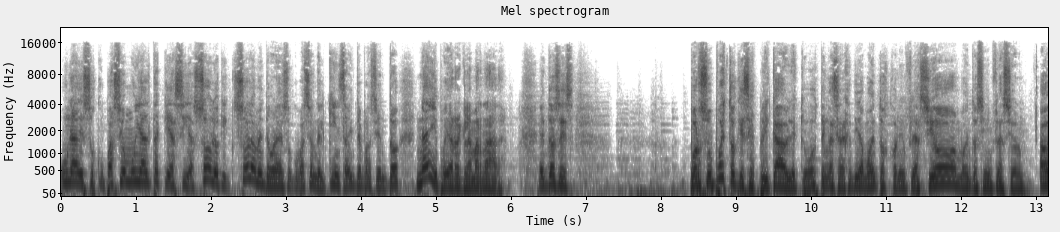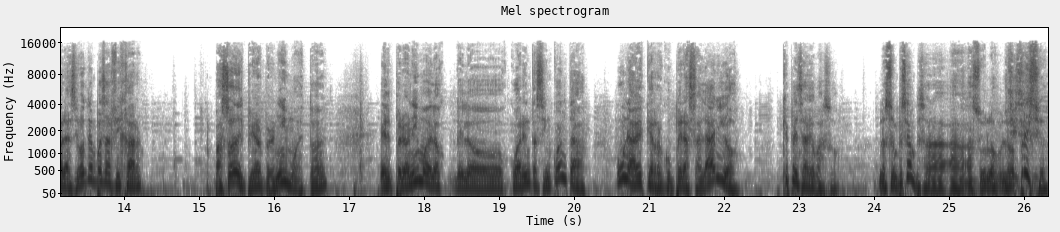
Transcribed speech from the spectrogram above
una desocupación muy alta que hacía solo que solamente una desocupación del 15-20%, nadie podía reclamar nada. Entonces, por supuesto que es explicable que vos tengas en Argentina momentos con inflación, momentos sin inflación. Ahora, si vos te empiezas a fijar, pasó del primer peronismo esto, ¿eh? El peronismo de los, de los 40-50, una vez que recupera salario, ¿qué pensás que pasó? Los empresarios empezaron a, a- a subir los, los Sí, sí, precios.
